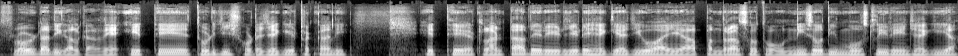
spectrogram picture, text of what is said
ਫਲੋਰੀਡਾ ਦੀ ਗੱਲ ਕਰਦੇ ਆ ਇੱਥੇ ਥੋੜੀ ਜਿਹੀ ਸ਼ਾਰਟੇਜ ਹੈਗੀ ਟਰੱਕਾਂ ਦੀ। ਇੱਥੇ ਅਟਲਾਂਟਾ ਦੇ ਰੇਟ ਜਿਹੜੇ ਹੈਗੇ ਆ ਜੀ, ਉਹ ਆਏ ਆ 1500 ਤੋਂ 1900 ਦੀ ਮੋਸਟਲੀ ਰੇਂਜ ਹੈਗੀ ਆ।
